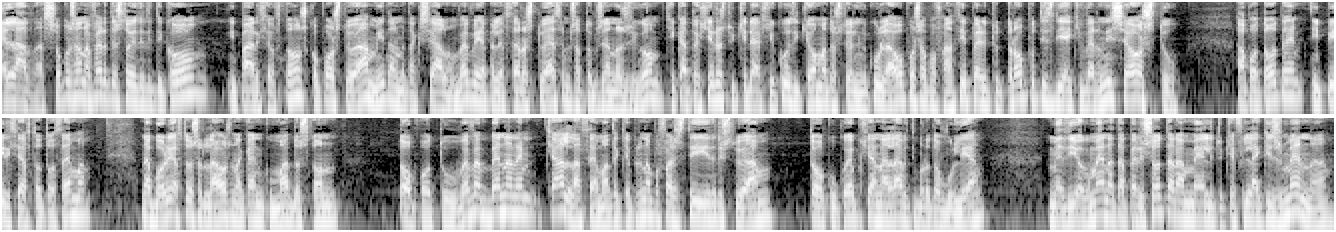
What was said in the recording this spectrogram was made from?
Ελλάδας. Όπως αναφέρεται στο ιδρυτικό, υπάρχει αυτό. Σκοπός του ΕΑΜ ήταν μεταξύ άλλων βέβαια η απελευθέρωση του έθνους από τον ξένο ζυγό και η κατοχήρωση του κυριαρχικού δικαιώματος του ελληνικού λαού, όπως αποφανθεί περί του τρόπου της διακυβερνήσεώς του. Από τότε υπήρχε αυτό το θέμα, να μπορεί αυτός ο λαός να κάνει κουμάντο στον τόπο του. Βέβαια, μπαίνανε και άλλα θέματα και πριν αποφασιστεί η ίδρυση του ΕΑΜ, το ΚΚΕ που είχε αναλάβει την πρωτοβουλία, με διωγμένα τα περισσότερα μέλη του και φυλακισμένα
